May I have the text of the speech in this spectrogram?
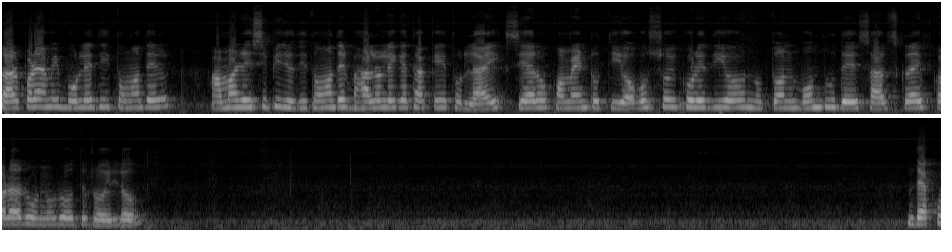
তারপরে আমি বলে দিই তোমাদের, আমার রেসিপি যদি তোমাদের ভালো লেগে থাকে তো লাইক শেয়ার ও কমেন্ট অতি অবশ্যই করে দিও। নূতন বন্ধুদের সাবস্ক্রাইব করার অনুরোধ রইল। দেখো,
